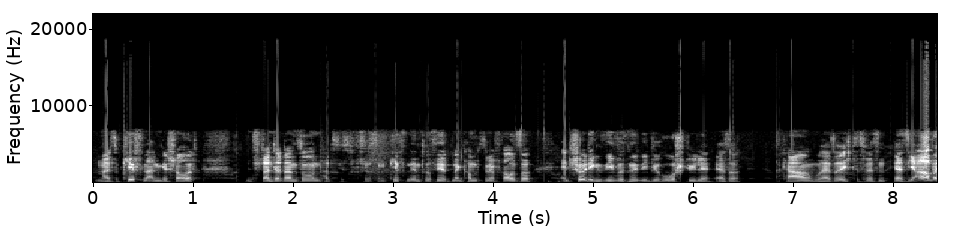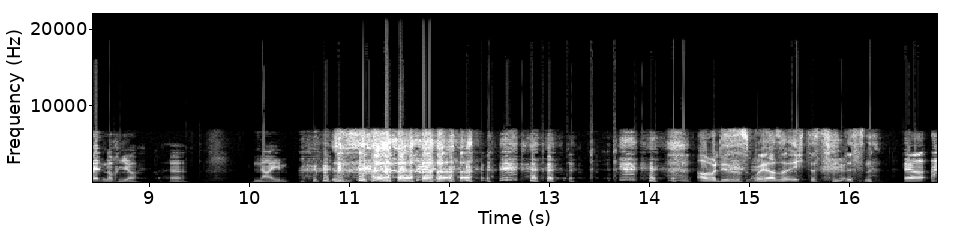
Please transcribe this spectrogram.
mal so Kissen angeschaut. Und stand er dann so und hat sich für so ein Kissen interessiert und dann kommt so eine Frau so, entschuldigen Sie, wo sind denn die Bürostühle? Er so, keine Ahnung, woher soll ich das wissen? Ja, Sie arbeiten doch hier. Äh, nein. Aber dieses, woher soll ich das denn wissen? ja.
